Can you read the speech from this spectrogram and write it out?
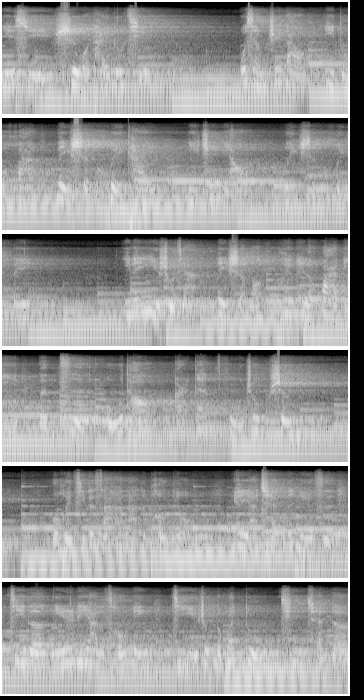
也许是我太多情，我想知道一朵花为什么会开，一只鸟为什么会飞，一位艺术家为什么会为了画笔、文字、舞蹈而甘负终生。我会记得撒哈拉的朋友，月牙泉的女子，记得尼日利亚的丛林，记忆中的官渡清泉的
